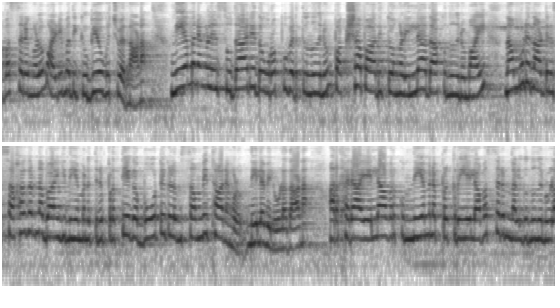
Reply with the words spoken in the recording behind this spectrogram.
അവസരങ്ങളും അഴിമതിക്ക് ഉപയോഗിച്ചുവെന്നാണ്. നിയമനങ്ങളിൽ സുതാര്യത ഉറപ്പുവരുത്തുന്നതിനും പക്ഷപാതിത്വങ്ങൾ ഇല്ലാതാക്കുന്നതിനുമായി നമ്മുടെ നാട്ടിൽ സഹകരണ ബാങ്ക് നിയമനത്തിന് പ്രത്യേക ബോർഡുകളും സംവിധാനങ്ങളും നിലവിലുള്ളതാണ്. അർഹരായ എല്ലാവർക്കും നിയമന പ്രക്രിയയിൽ അവസരം നൽകുന്നതിനുള്ള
